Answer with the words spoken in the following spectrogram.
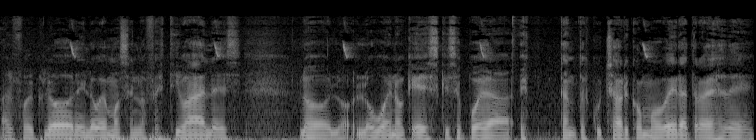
al folclore y lo vemos en los festivales, lo, lo, lo bueno que es que se pueda tanto escuchar como ver a través de,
